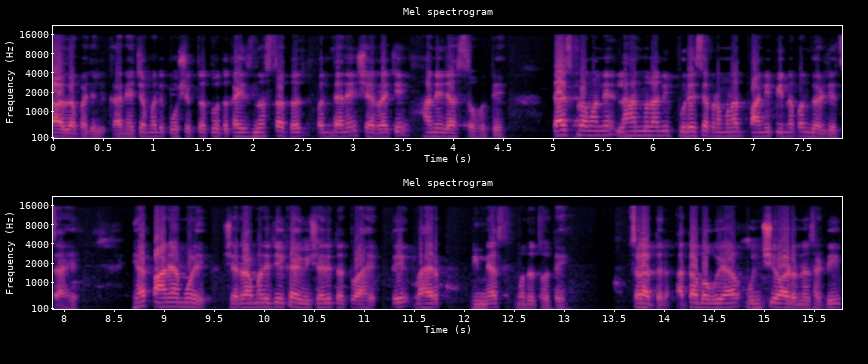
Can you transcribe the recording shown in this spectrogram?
टाळलं पाहिजे कारण याच्यामध्ये पोषक तत्व तर काहीच नसतातच पण त्याने शरीराची हानी जास्त होते. त्याचप्रमाणे लहान मुलांनी पुरेशा प्रमाणात पाणी पिणं पण गरजेचं आहे. ह्या पाण्यामुळे शरीरामध्ये जे काही विषारी तत्व आहे ते बाहेर निघण्यास मदत होते. चला तर आता बघूया उंची वाढवण्यासाठी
